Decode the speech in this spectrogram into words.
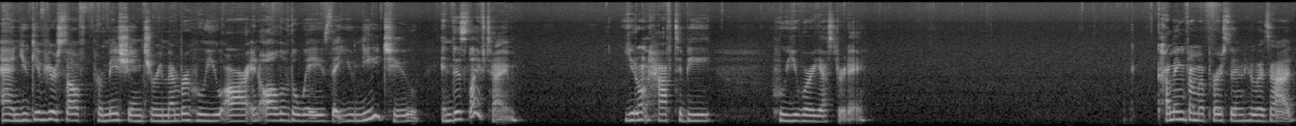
And you give yourself permission to remember who you are in all of the ways that you need to in this lifetime. You don't have to be who you were yesterday. Coming from a person who has had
